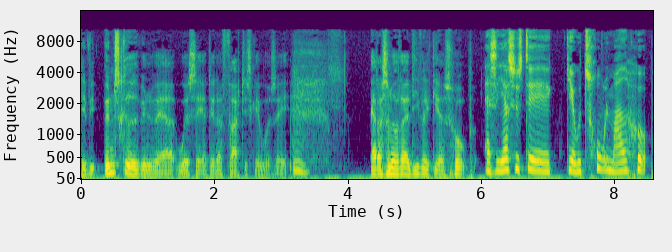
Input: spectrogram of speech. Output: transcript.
det vi ønskede ville være USA, og det der faktisk er USA. Mm. Er der så noget, der alligevel giver os håb? Altså, jeg synes, det giver utrolig meget håb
